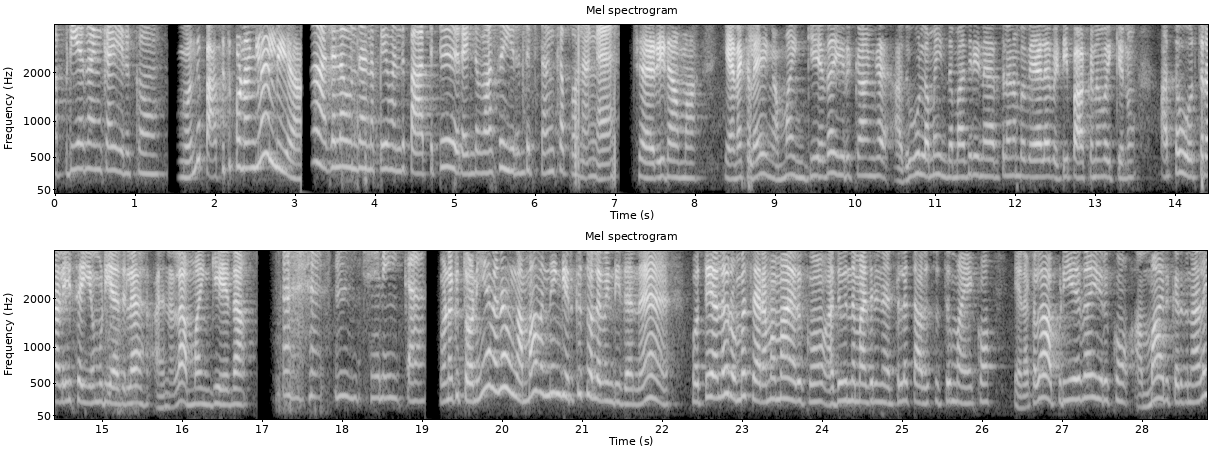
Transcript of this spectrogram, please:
அப்படியே தான்க்கா இருக்கும். அவங்க வந்து பார்த்துட்டு போனாங்களா இல்லையா? அதெல்லாம் உண்டானப்பே வந்து பார்த்துட்டு ரெண்டு மாசம் இருந்துட்டு தான்க்கா போனாங்க. சரிடாம்மா. எனக்கெல்லாம் எங்கள் அம்மா இங்கேயே தான் இருக்காங்க. அதுவும் இல்லாமல் இந்த மாதிரி நேரத்தில் நம்ம வேலை வெட்டி பார்க்கணும் வைக்கணும். அத்தை ஒருத்தராலையும் செய்ய முடியாதுல்ல. அதனால அம்மா இங்கேயே தான். சரிங்கக்கா. உனக்கு துணையாக வேணா உங்கள் அம்மா வந்து இங்கே இருக்க சொல்ல வேண்டியதானே? ஒத்தையால ரொம்ப சிரமமாக இருக்கும். அதுவும் இந்த மாதிரி நேரத்தில் தலை சுத்து மயக்கம். எனக்கெல்லாம் அப்படியே தான் இருக்கும். அம்மா இருக்கிறதுனால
